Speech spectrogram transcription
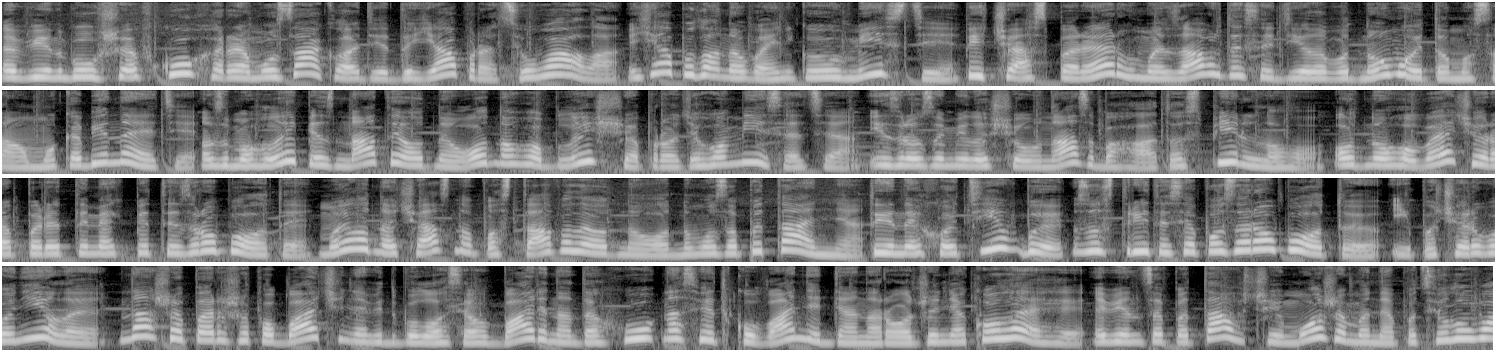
Він був шеф-кухарем у закладі, де я працювала. Я була новенькою в місті. Під час перерв ми завжди сиділи в одному і тому самому кабінеті, змогли пізнати одне одного ближче протягом місяця і зрозуміли, що у нас багато спільного. Одного вечора, перед тим як піти з роботи, ми одночасно поставили одне одному запитання: Ти не хотів би зустрітися поза роботою? І почервоніли. Наше перше побачення відбулося в барі на даху на святкування дня народження колеги. Він запитав, чи може мене поцілувати.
